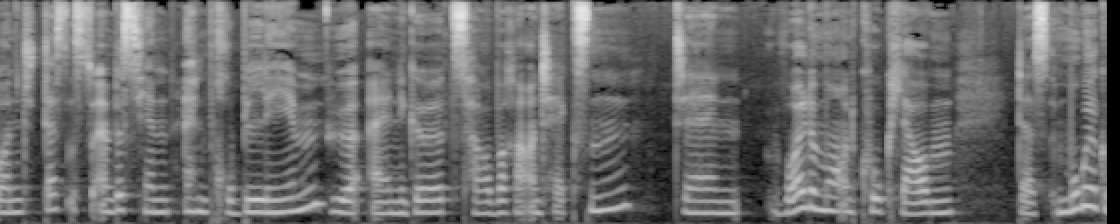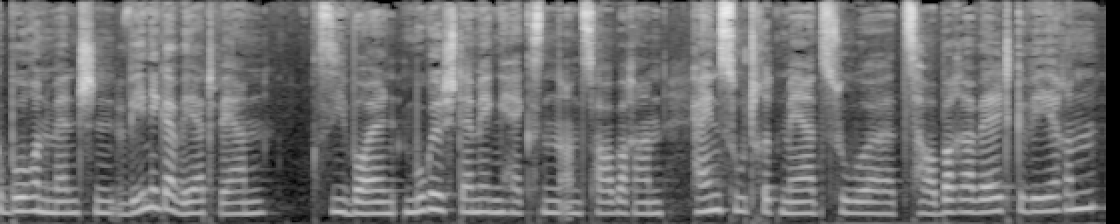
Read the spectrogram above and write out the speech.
Und das ist so ein bisschen ein Problem für einige Zauberer und Hexen, denn Voldemort und Co. glauben, dass muggelgeborene Menschen weniger wert wären Sie wollen muggelstämmigen Hexen und Zauberern keinen Zutritt mehr zur Zaubererwelt gewähren.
